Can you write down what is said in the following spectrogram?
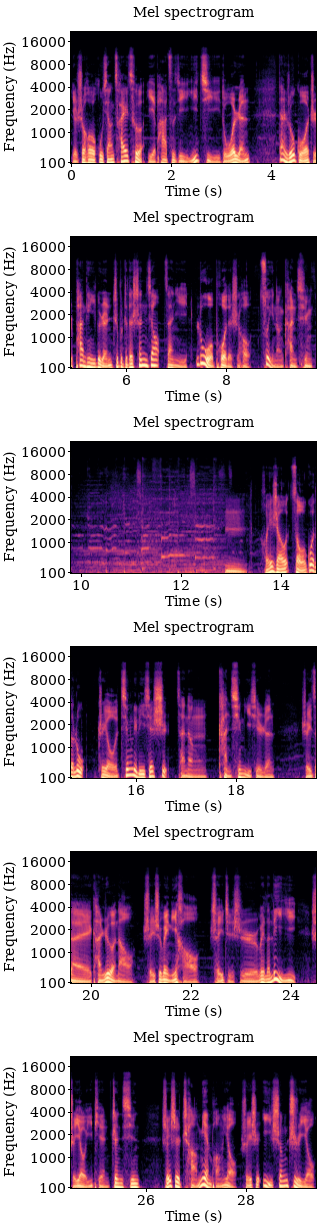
有时候互相猜测，也怕自己以己夺人。但如果只判定一个人值不值得深交，在你落魄的时候最能看清。嗯，回首走过的路，只有经历了一些事，才能看清一些人。谁在看热闹？谁是为你好？谁只是为了利益？谁有一片真心？谁是场面朋友？谁是一生挚友？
